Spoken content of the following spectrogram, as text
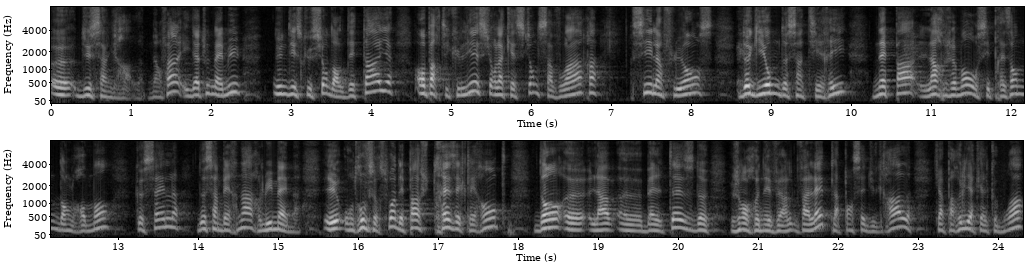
euh, du Saint Graal. Mais enfin, il y a tout de même eu une discussion dans le détail, en particulier sur la question de savoir si l'influence de Guillaume de Saint-Thierry n'est pas largement aussi présente dans le roman que celle de Saint Bernard lui-même. Et on trouve sur soi des pages très éclairantes dans euh, la euh, belle thèse de Jean-René Valette, La pensée du Graal, qui a paru il y a quelques mois,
